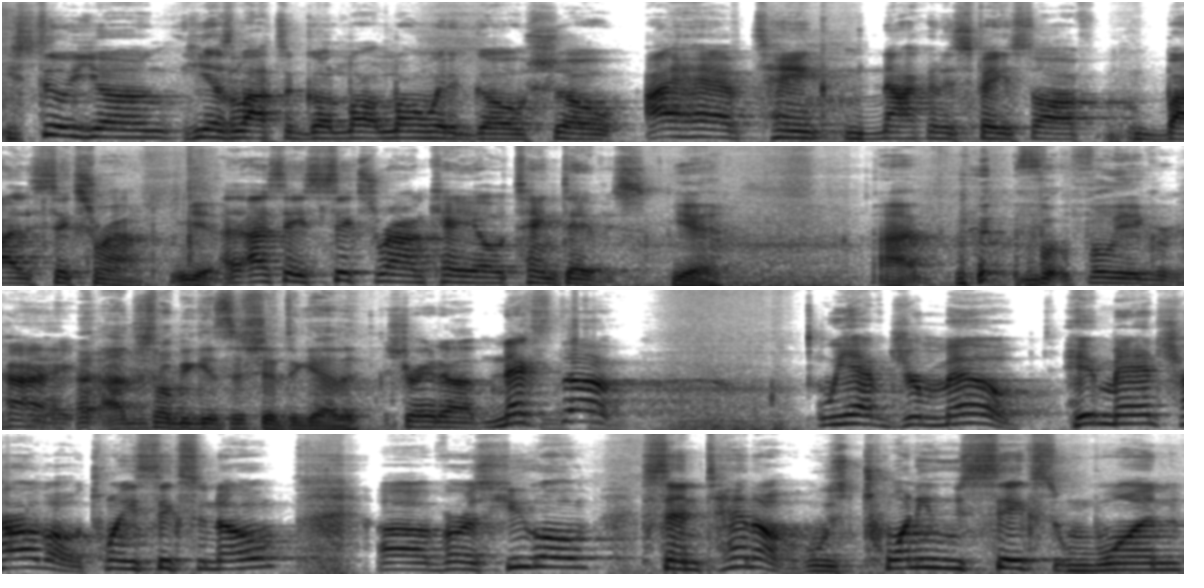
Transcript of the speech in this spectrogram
He's still young. He has a lot to go, long, long way to go. So I have Tank knocking his face off by the sixth round. Yeah. I, I say sixth round KO Tank Davis. yeah. I fully agree. All right. I I just hope he gets his shit together. Straight up. Next up, we have Jermall Hitman Charlo, 26 and 0, uh, versus Hugo Centeno, who's 26 1.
